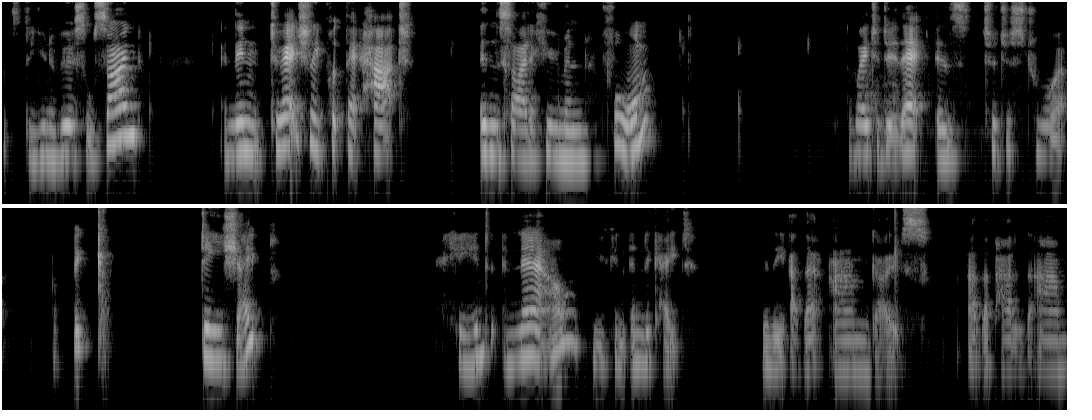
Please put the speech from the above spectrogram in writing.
it's the universal sign. And then to actually put that heart inside a human form, the way to do that is to just draw a big D shape head and now you can indicate where the other arm goes, other part of the arm.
